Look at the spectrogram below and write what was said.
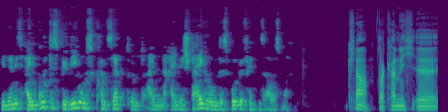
wie nenne ich ein gutes Bewegungskonzept und ein, eine Steigerung des Wohlbefindens ausmacht. Klar, da kann ich äh,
